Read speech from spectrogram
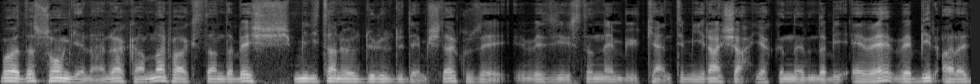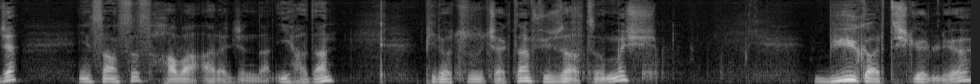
Bu arada son gelen rakamlar Pakistan'da 5 militan öldürüldü demişler. Kuzey Veziristan'ın en büyük kenti Miranşah yakınlarında bir eve ve bir araca insansız hava aracından, İHA'dan pilotsuz uçaktan füze atılmış. Büyük artış görülüyor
